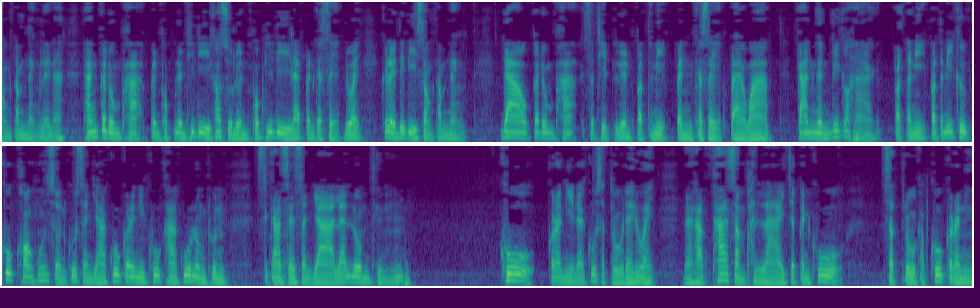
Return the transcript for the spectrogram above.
2ตำแหน่งเลยนะ ทั้งกระดุมพระเป็นภพเรือนที่ดีเข้าสู่เรือนภพที่ดีและเป็นเกษตรด้วย ก็เลยได้ดี2ตำแหน่ง ดาวกระดุมพระสถิตเรือนปัตตนิเป็นเกษตร แปลว่า การเงินวิ่งก็หาปัตตนิปัตตนิคือคู่ครองหุ้นส่วนคู่สัญญาคู่กรณีคู่ค้าคู่ลงทุนการเซ็นสัญญาและรวมถึงคู่กรณีและคู่ศัตรูได้ด้วย นะครับ ถ้าสัมพันธ์ร้ายจะเป็นคู่ศัตรูกับคู่กรณี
